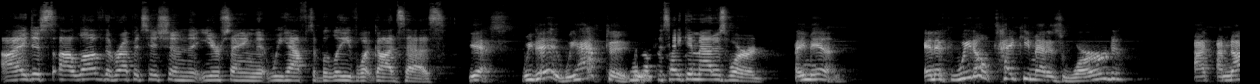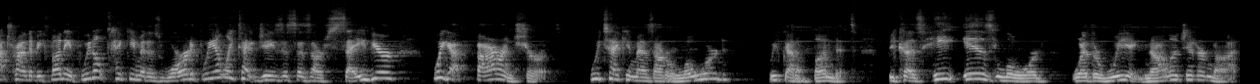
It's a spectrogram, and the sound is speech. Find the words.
I just, I love the repetition that you're saying that we have to believe what God says. Yes, we do. We have to. We have to take him at his word. Amen. And if we don't take him at his word, I, am not trying to be funny. If we don't take him at his word, if we only take Jesus as our savior, we got fire insurance. If we take him as our Lord, we've got abundance because he is Lord, whether we acknowledge it or not.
